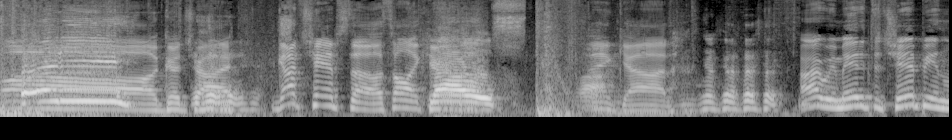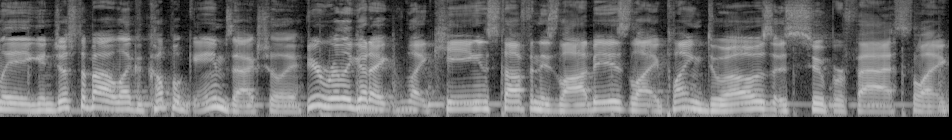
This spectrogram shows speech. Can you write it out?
Oh, good try. Got champs though. That's all I care about. Thank God. All right, we made it to Champion League in just about like a couple games actually. If you're really good at like keying and stuff in these lobbies, like playing duos is super fast. Like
